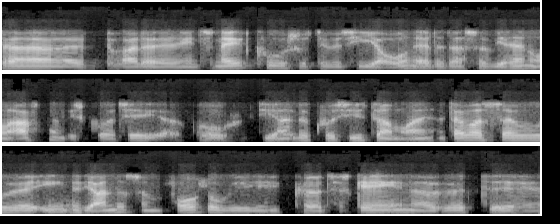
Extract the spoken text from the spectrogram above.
Der var der internatkursus, det vil sige, at jeg overnattede der, så vi havde nogle aftener, vi skulle til at gå de andre kursister og mig. Og der var så øh, en af de andre, som foreslog, at vi kørte til Skagen og hørte øh,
